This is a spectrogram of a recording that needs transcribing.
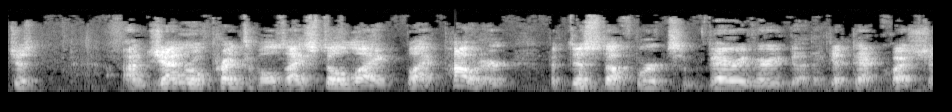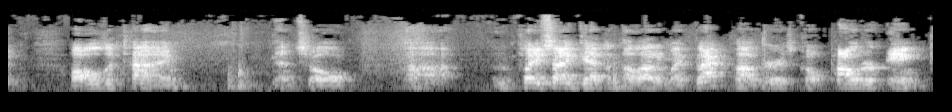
Just on general principles, I still like black powder, but this stuff works very, very good. I get that question all the time, and so uh, the place I get a lot of my black powder is called Powder Inc.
